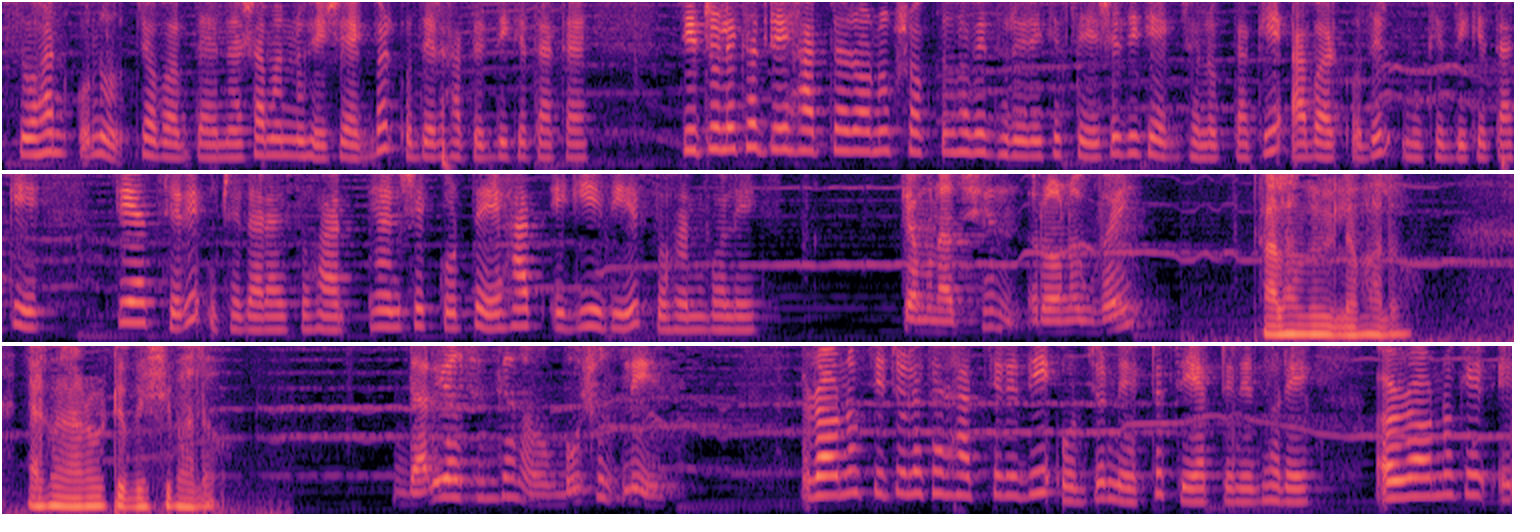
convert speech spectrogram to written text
সোহান কোনো জবাব দেয় না। সামান্য হেসে একবার ওদের হাতের দিকে তাকায়। চিত্রলেখা যে হাতটা রনক শক্তভাবে ধরে রেখেছে সেদিকে এক ঝলক তাকিয়ে আবার ওদের মুখের দিকে তাকিয়ে চেয়ার ছেড়ে উঠে দাঁড়ায় সোহান। হ্যান্ডশেক করতে হাত এগিয়ে দিয়ে সোহান বলে কেমন আছেন রনক ভাই? আলহামদুলিল্লাহ ভালো। এখন আরও একটু বেশি ভালো। দাঁড়িয়ে আছেন কেন? বসুন প্লিজ। রৌনক চিত্রলেখার হাত ছেড়ে দিয়ে ওর জন্য একটা চেয়ার টেনে ধরে। রৌনকের এ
